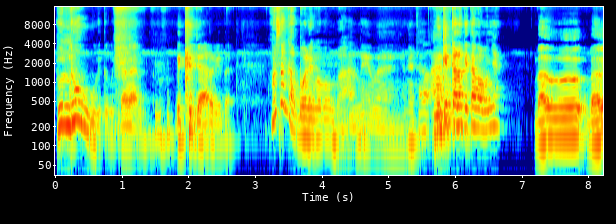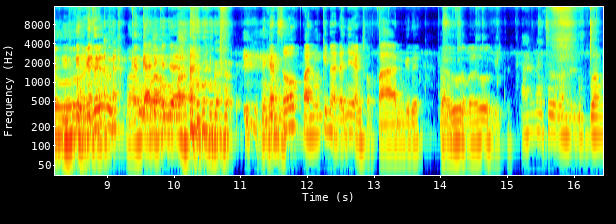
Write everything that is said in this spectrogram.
Hindu gitu, jangan dikejar gitu. Masa nggak boleh ngomong bau? aneh banget Nggak tahu. Mungkin kalau kita ngomongnya bau, bau gitu kan nggak Bau, dikejar. bau. Dengan sopan mungkin adanya yang sopan gitu. Bau, bau gitu. aneh coba banjir gebang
